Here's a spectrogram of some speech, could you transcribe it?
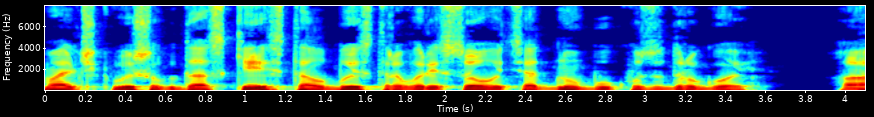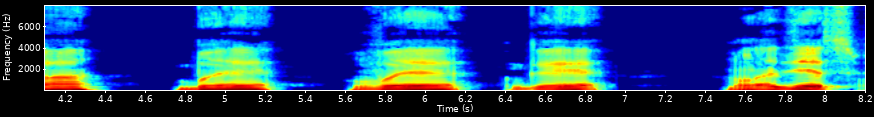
Мальчик вышел к доске и стал быстро вырисовывать одну букву за другой. А, Б, В, Г. Молодец.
